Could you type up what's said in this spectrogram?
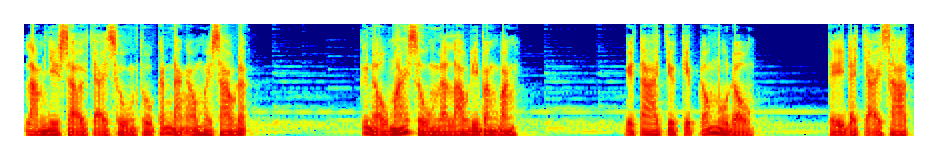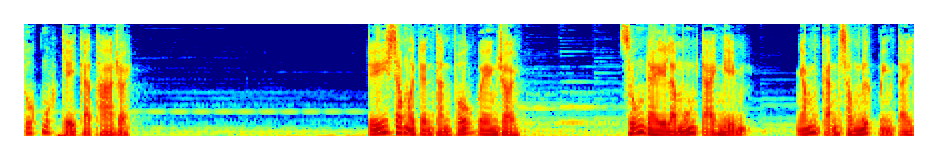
Làm như sợ chạy xuồng thua cánh đàn ông hay sao đó. Cứ nổ mái xuồng là lao đi băng băng. Người ta chưa kịp đón mua đồ, Thì đã chạy xa tuốt mút chỉ cà tha rồi. Trí sống ở trên thành phố quen rồi. Xuống đây là muốn trải nghiệm Ngắm cảnh sông nước miền Tây.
